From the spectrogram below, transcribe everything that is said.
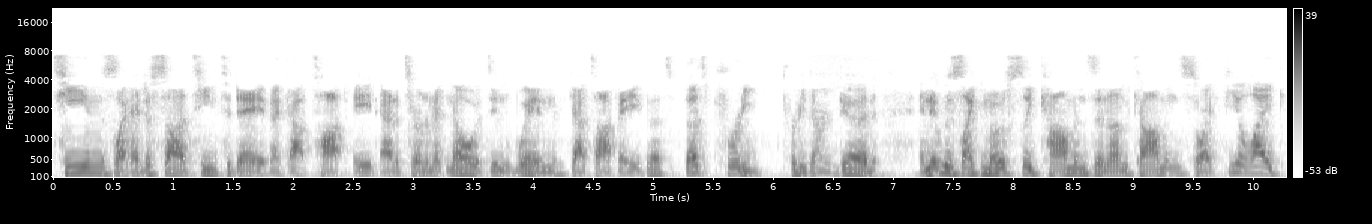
teams like I just saw a team today that got top eight at a tournament. No, it didn't win, got top eight, that's that's pretty pretty darn good. And it was like mostly commons and uncommons, so I feel like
